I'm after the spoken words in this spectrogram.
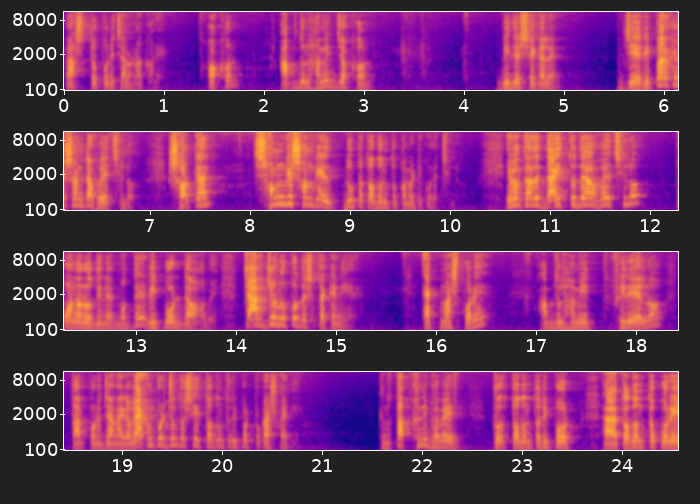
রাষ্ট্র পরিচালনা করে। কখন? আব্দুল হামিদ যখন বিদেশে গেলেন, যে রিপার্কেশনটা হয়েছিল, সরকার সঙ্গে সঙ্গে দুটো তদন্ত কমিটি করেছিল। এবং তাদের দায়িত্ব দেওয়া হয়েছিল, পনেরো দিনের মধ্যে রিপোর্ট দেওয়া হবে। চারজন উপদেষ্টাকে নিয়ে। এক মাস পরে আব্দুল হামিদ ফিরে এলো তারপরে জানা গেল এখন পর্যন্ত সেই তদন্ত রিপোর্ট প্রকাশ হয়নি। কিন্তু তাৎক্ষণিকভাবে তদন্ত রিপোর্ট তদন্ত করে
